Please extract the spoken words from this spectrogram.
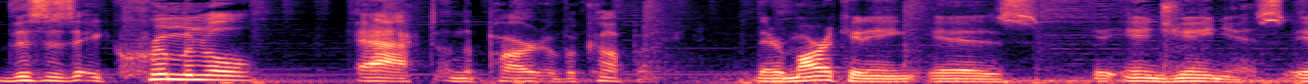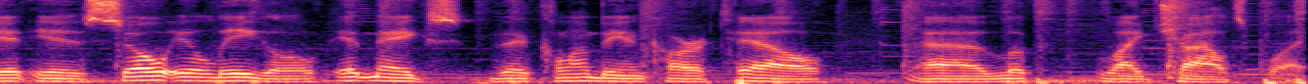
This is a criminal act on the part of a company. Their marketing is ingenious. It is so illegal, it makes the Colombian cartel uh, look like child's play.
